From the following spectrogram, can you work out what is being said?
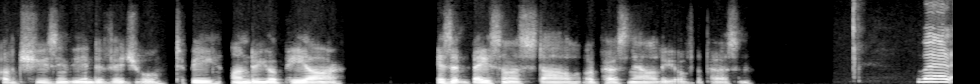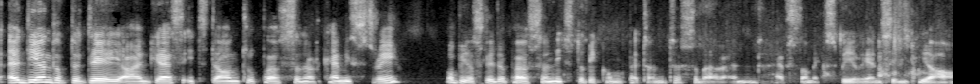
of choosing the individual to be under your PR? Is it based on the style or personality of the person? Well, at the end of the day, I guess it's down to personal chemistry obviously the person needs to be competent as well and have some experience in PR.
